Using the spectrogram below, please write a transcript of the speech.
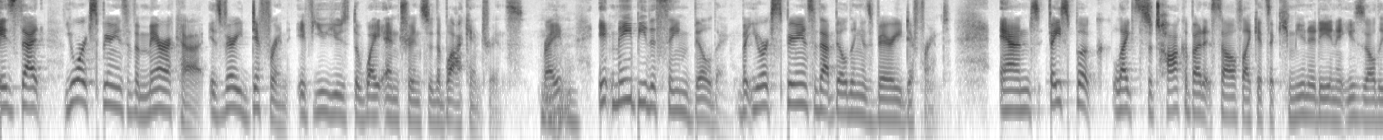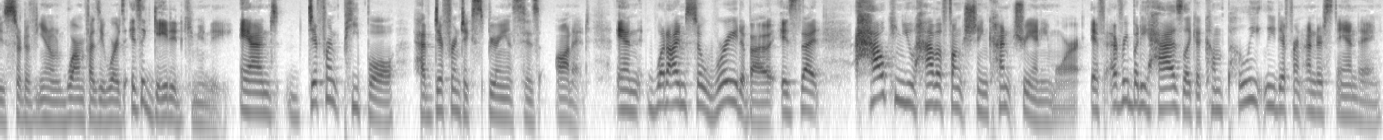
is that your experience of America is very different if you use the white entrance or the black entrance, right? Mm-hmm. It may be the same building, but your experience of that building is very different. And Facebook likes to talk about itself like it's a community and it uses all these sort of, you know, warm fuzzy words. It's a gated community. And different people have different experiences on it. And what I'm so worried about is that how can you have a functioning country anymore if everybody has like a completely different understanding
